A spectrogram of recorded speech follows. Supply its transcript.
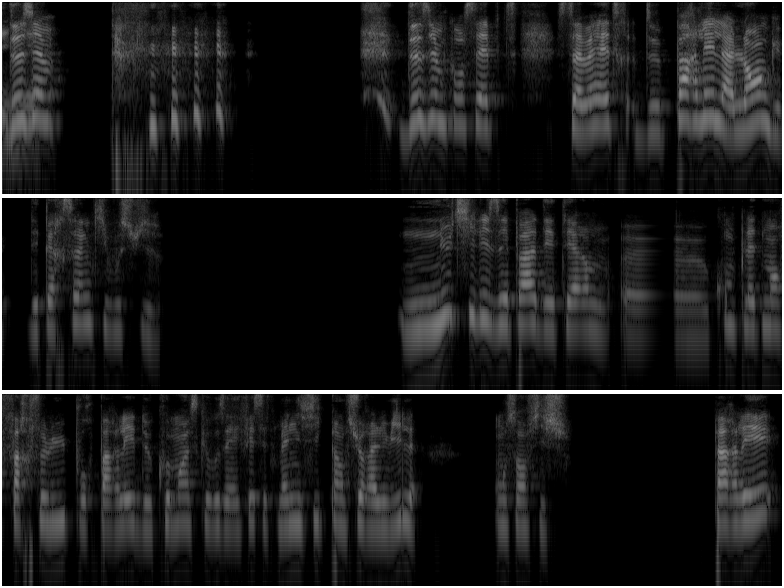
Deuxième. Deuxième concept, ça va être de parler la langue des personnes qui vous suivent. N'utilisez pas des termes euh, complètement farfelus pour parler de comment est-ce que vous avez fait cette magnifique peinture à l'huile. On s'en fiche. Parlez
